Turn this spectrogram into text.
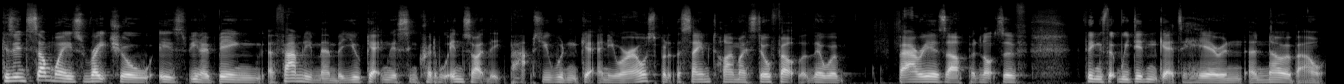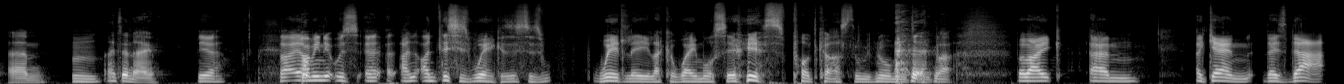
Because in some ways, Rachel is, you know, being a family member, you're getting this incredible insight that perhaps you wouldn't get anywhere else. But at the same time, I still felt that there were barriers up and lots of things that we didn't get to hear and, and know about. Um, I don't know. Yeah, but, I mean, it was, uh, and, and this is weird because this is weirdly like a way more serious podcast than we've normally do. but, but like, um, again, there's that,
